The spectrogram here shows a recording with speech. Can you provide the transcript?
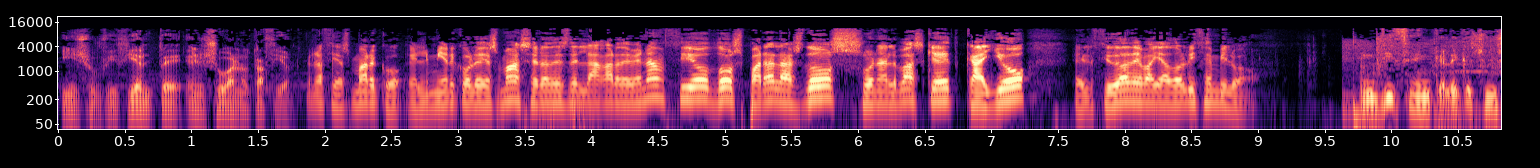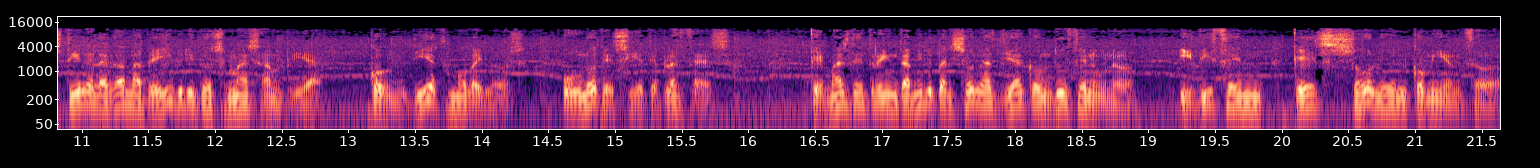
insuficiente en su anotación. Gracias, Marco. El miércoles más será desde el Lagar de Venancio, dos para las dos, suena el básquet, cayó el Ciudad de Valladolid en Bilbao. Dicen que Lexus tiene la gama de híbridos más amplia, con 10 modelos, uno de 7 plazas. Que más de 30.000 personas ya conducen uno, y dicen que es solo el comienzo.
